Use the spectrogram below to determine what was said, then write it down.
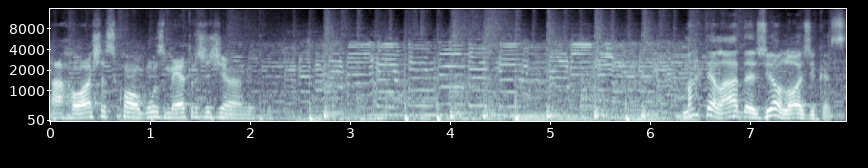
a rochas com alguns metros de diâmetro. Marteladas Geológicas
